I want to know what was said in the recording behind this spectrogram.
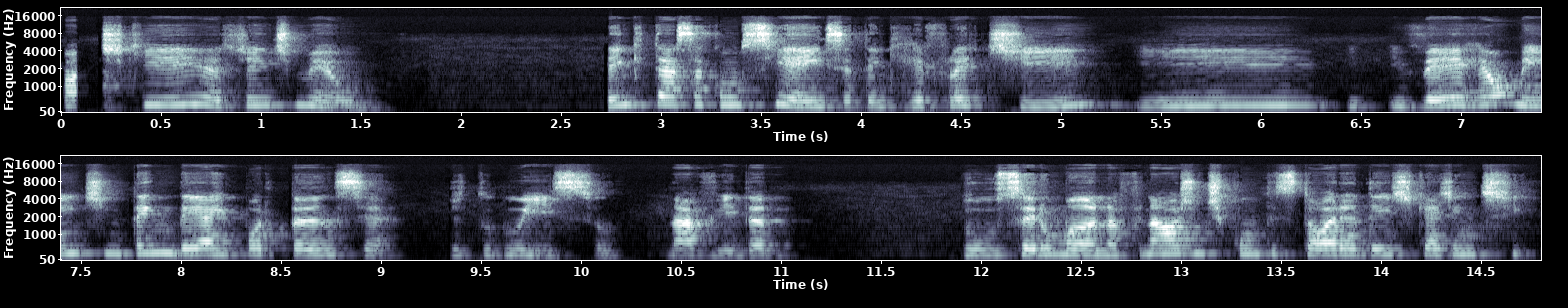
acho que a gente, meu, tem que ter essa consciência, tem que refletir e, e, ver realmente, entender a importância de tudo isso na vida do ser humano. Afinal, a gente conta história desde que a gente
